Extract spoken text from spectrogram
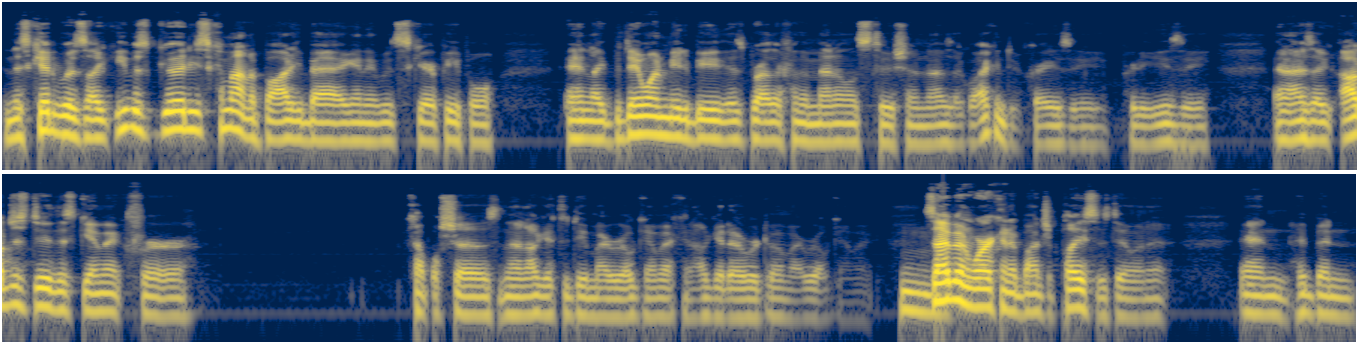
And this kid was like, he was good. He's come out in a body bag, and it would scare people. And like, but they wanted me to be his brother from the mental institution. And I was like, well, I can do crazy pretty easy. And I was like, I'll just do this gimmick for a couple shows, and then I'll get to do my real gimmick, and I'll get over doing my real gimmick. Mhm. So I've been working a bunch of places doing it, and had been.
